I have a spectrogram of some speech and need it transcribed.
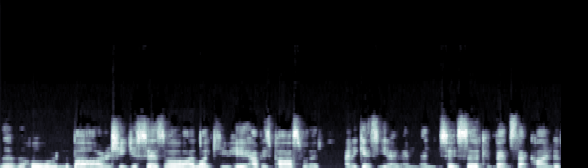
the, the whore in the bar and she just says, Oh, I like you. Here, have his password. And it gets, you know, and, and so it circumvents that kind of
